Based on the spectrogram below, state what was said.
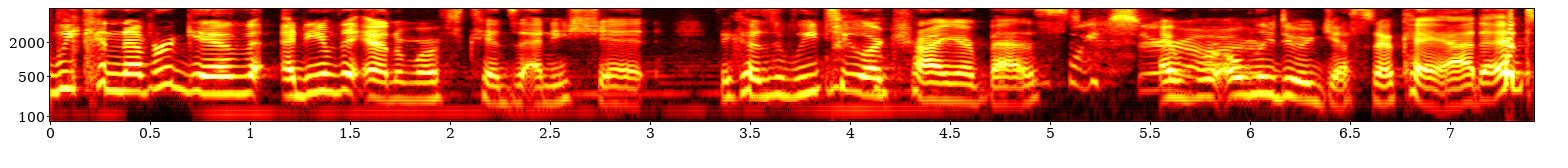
we can never give any of the Animorphs kids any shit because we two are trying our best. We sure and we're are. only doing just okay at it.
